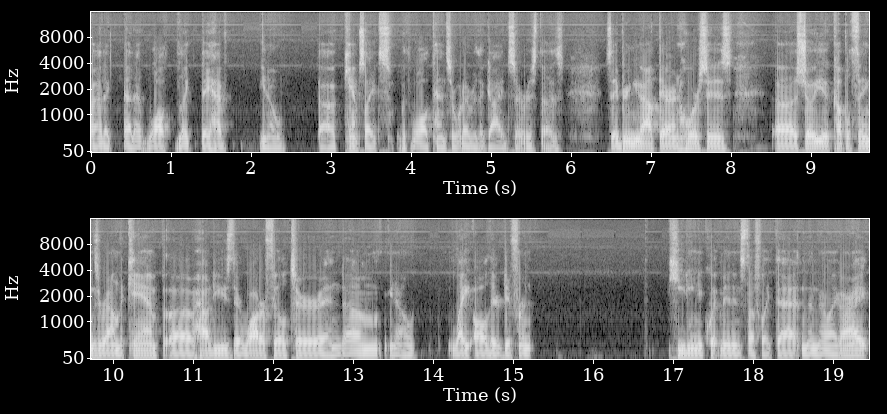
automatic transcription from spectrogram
at a at a wall like they have you know uh, campsites with wall tents or whatever the guide service does. So they bring you out there on horses, uh, show you a couple things around the camp, uh, how to use their water filter, and um, you know, light all their different heating equipment and stuff like that. And then they're like, "All right,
